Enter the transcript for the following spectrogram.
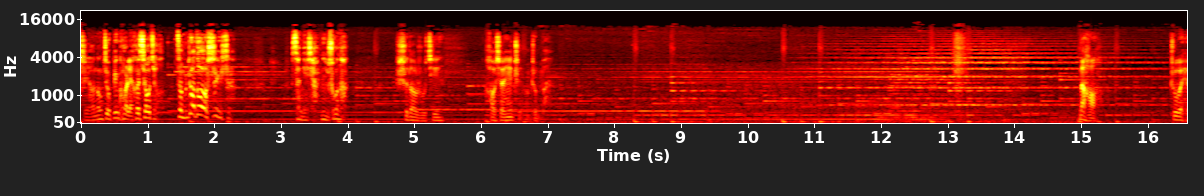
只要能救冰块脸和小九，怎么着都要试一试。三殿下，你说呢？事到如今，好像也只能这么办。那好，诸位，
